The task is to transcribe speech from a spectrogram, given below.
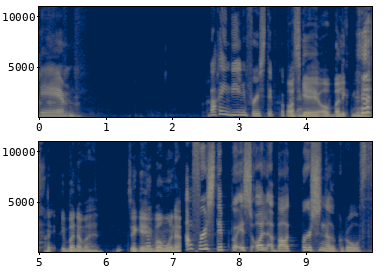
Dem. Baka hindi yun yung first tip ko pala. sige, o balik mo. Iba naman. Sige, iba muna. Ang first tip ko is all about personal growth.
